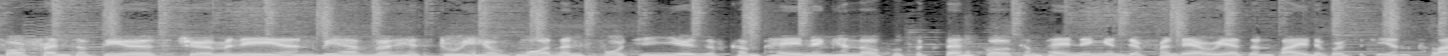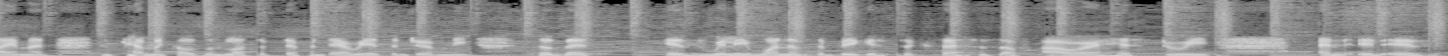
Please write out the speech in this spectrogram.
for Friends of the Earth Germany. And we have a history of more than 40 years of campaigning and also successful campaigning in different areas in biodiversity and climate and chemicals and lots of different areas in Germany. So, this is really one of the biggest successes of our history. And it is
